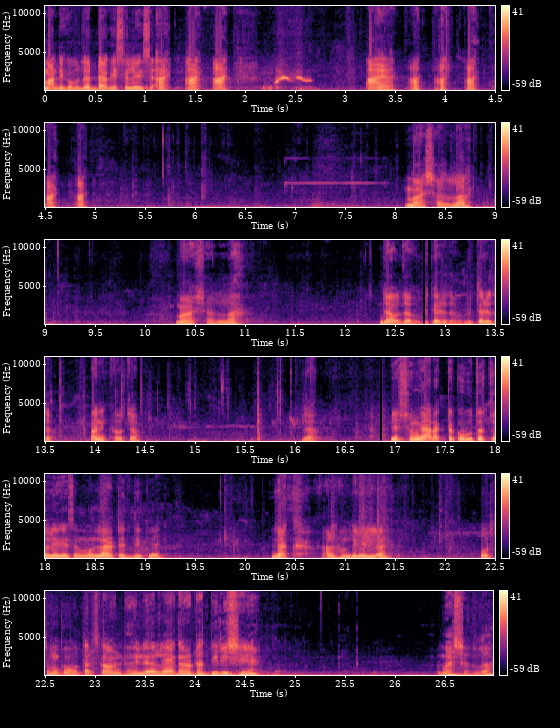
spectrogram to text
মাদি কবুতর ডাকে চলে আয় আয় আয় আয় আয় মাশাল্লাহ মাশাল্লাহ যাও যাও, ভিতরে যাও ভিতরে যাও। পানি খাও, যাও। যাও। এর সঙ্গে আর একটা কবুতর চলে গেছে মোল্লাহাটের দিকে। যাক, আলহামদুলিল্লাহ। প্রথম কবুতর কাউন্ট হইলে হলো এগারোটা তিরিশে। মাশাল্লাহ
